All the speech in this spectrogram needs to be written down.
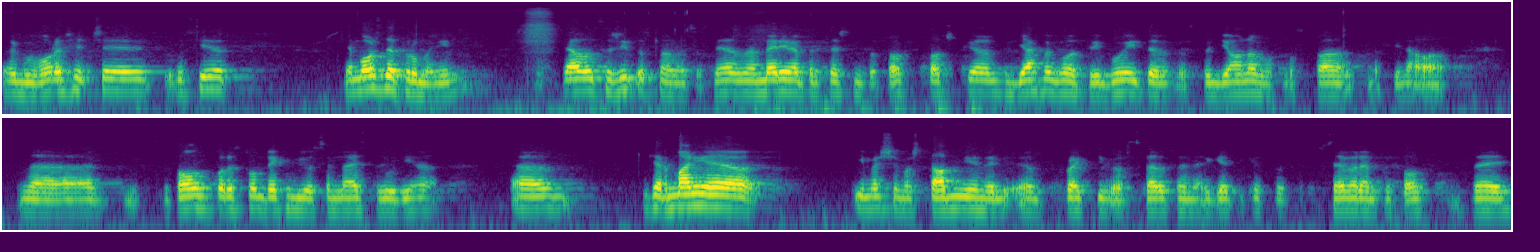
говореше, че Русия не може да я променим. Трябва да съжителстваме с нея, да намерим пресечната точка. Видяхме го на трибуните на стадиона в Москва на финала на Световното първенство 2018 година. Германия имаше мащабни проекти в сферата на енергетиката, Северен поток 2,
